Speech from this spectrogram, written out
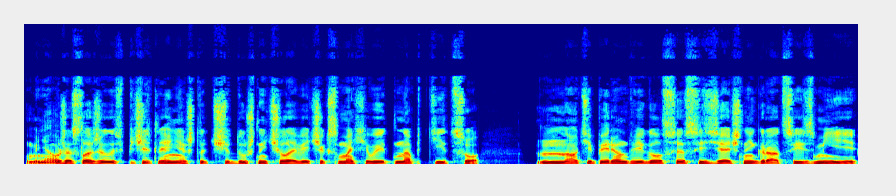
«У меня уже сложилось впечатление, что тщедушный человечек смахивает на птицу», но теперь он двигался с изящной грацией змеи.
